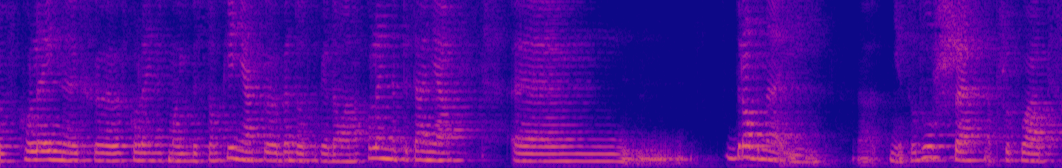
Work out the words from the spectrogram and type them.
E, w kolejnych, e, w kolejnych moich wystąpieniach będę odpowiadała na kolejne pytania. Drobne i nieco dłuższe, na przykład,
